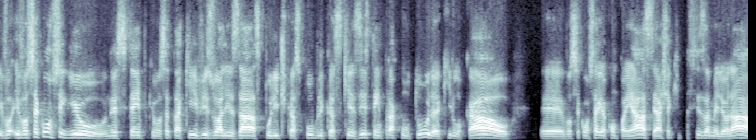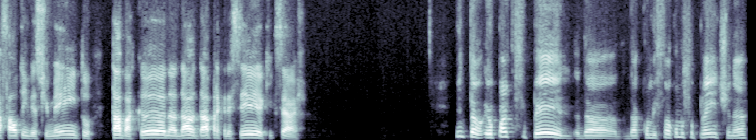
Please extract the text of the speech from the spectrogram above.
E você conseguiu, nesse tempo que você está aqui, visualizar as políticas públicas que existem para a cultura aqui local? É, você consegue acompanhar? Você acha que precisa melhorar? Falta investimento? Tá bacana? Dá, dá para crescer? O que, que você acha? Então, eu participei da, da comissão como suplente, né,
